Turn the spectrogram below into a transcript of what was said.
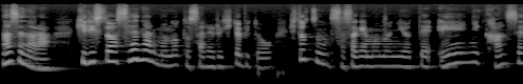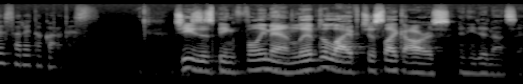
なぜならキリストは聖なるものとされる人々を一つの捧げ物によって永遠に完成されたからです Jesus, being fully man, lived a life just like ours, and he did not sin.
